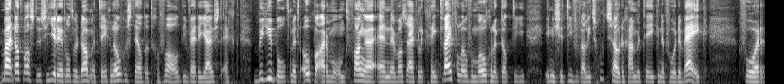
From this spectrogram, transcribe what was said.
Maar dat was dus hier in Rotterdam het tegenovergestelde het geval. Die werden juist echt bejubeld, met open armen ontvangen. En er was eigenlijk geen twijfel over mogelijk dat die initiatieven wel iets goeds zouden gaan betekenen voor de wijk. Voor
